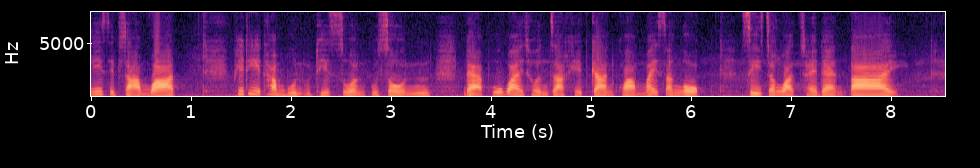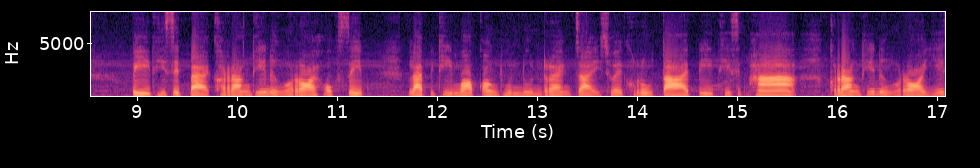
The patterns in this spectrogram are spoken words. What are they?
323 วัดพิธีทำบุญอุทิศส่วนกุศล แด่ผู้วายชนจากเหตุการณ์ความไม่สงบ 4 จังหวัดชายแดนใต้ ปีที่ 18 ครั้งที่ 160 และพิธีมอบกองทุนหนุนแรงใจช่วยครูใต้ปีที่ 15 ครั้งที่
